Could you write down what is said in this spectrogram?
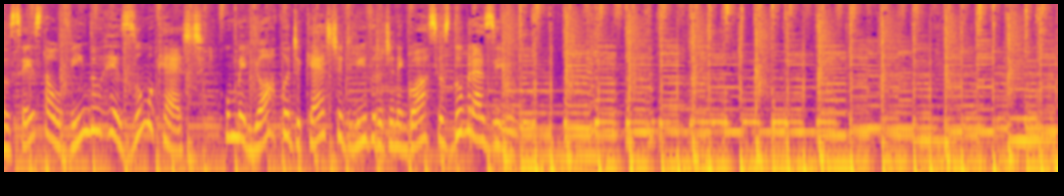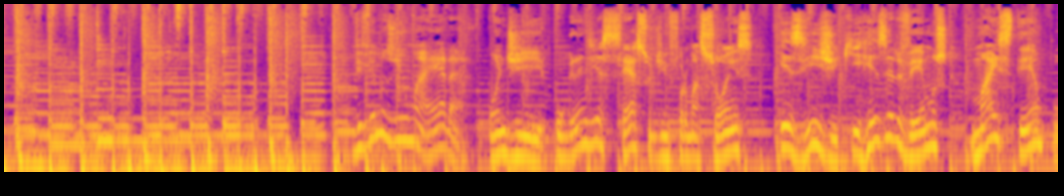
Você está ouvindo o Resumo Cast, o melhor podcast de livro de negócios do Brasil. era onde o grande excesso de informações exige que reservemos mais tempo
